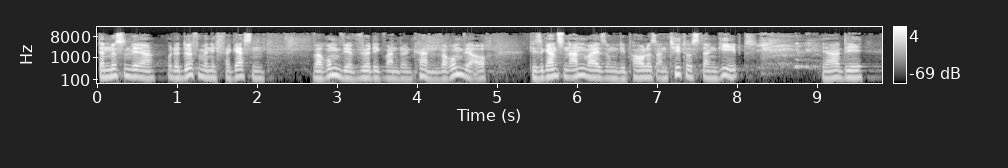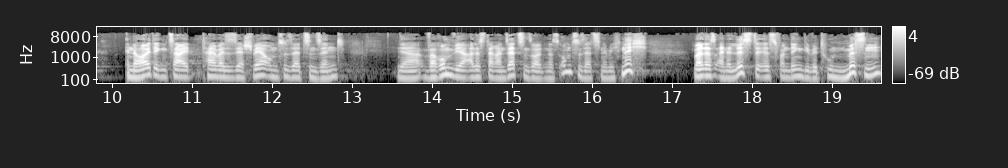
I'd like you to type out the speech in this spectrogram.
dann müssen wir oder dürfen wir nicht vergessen, warum wir würdig wandeln können, warum wir auch diese ganzen Anweisungen, die Paulus an Titus dann gibt, ja, die in der heutigen Zeit teilweise sehr schwer umzusetzen sind, ja, warum wir alles daran setzen sollten, das umzusetzen, nämlich nicht, weil das eine Liste ist von Dingen, die wir tun müssen,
